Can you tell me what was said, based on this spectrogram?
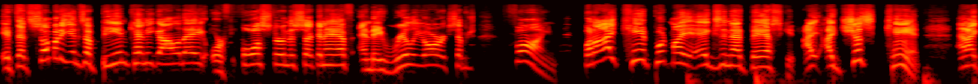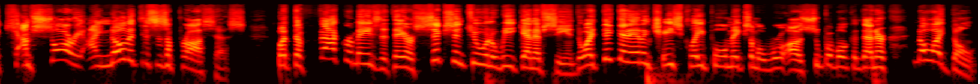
if that somebody ends up being Kenny Golladay or Foster in the second half, and they really are exceptional, fine but I can't put my eggs in that basket. I, I just can't. And I, I'm sorry. I know that this is a process, but the fact remains that they are six and two in a week NFC. And do I think that adding Chase Claypool makes them a, a Super Bowl contender? No, I don't.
